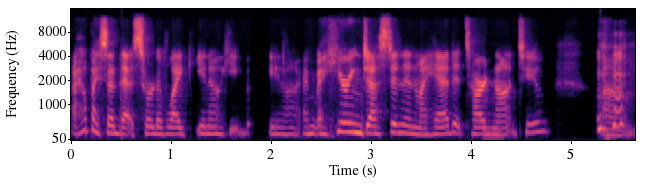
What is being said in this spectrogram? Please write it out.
I hope I said that sort of like, you know, he, you know, I'm hearing Justin in my head. It's hard Mhm. not to. Um,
